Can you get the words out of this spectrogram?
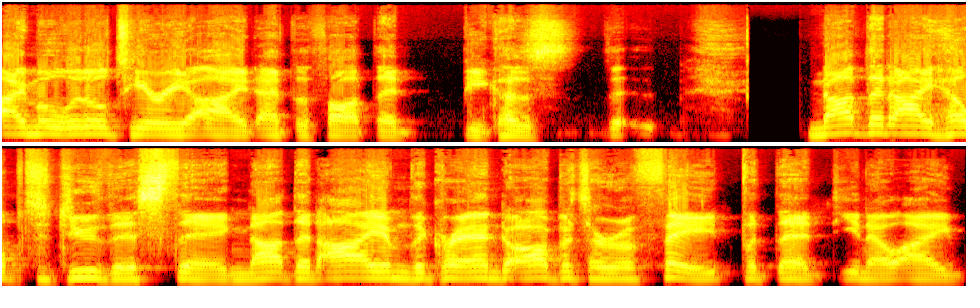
I'm a little teary eyed at the thought that because. th- not that I helped do this thing, not that I am the grand arbiter of fate, but that you know I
